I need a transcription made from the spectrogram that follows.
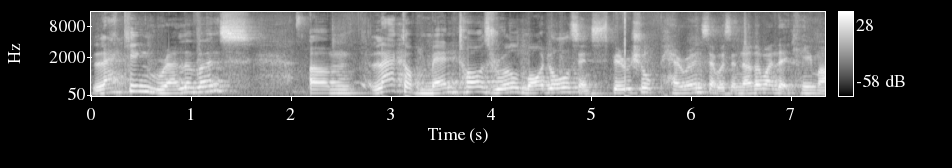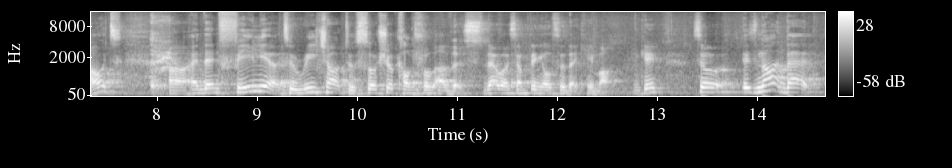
lacking relevance um, lack of mentors, role models, and spiritual parents, that was another one that came out. Uh, and then failure to reach out to social cultural others. That was something also that came out. Okay? So it's not that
